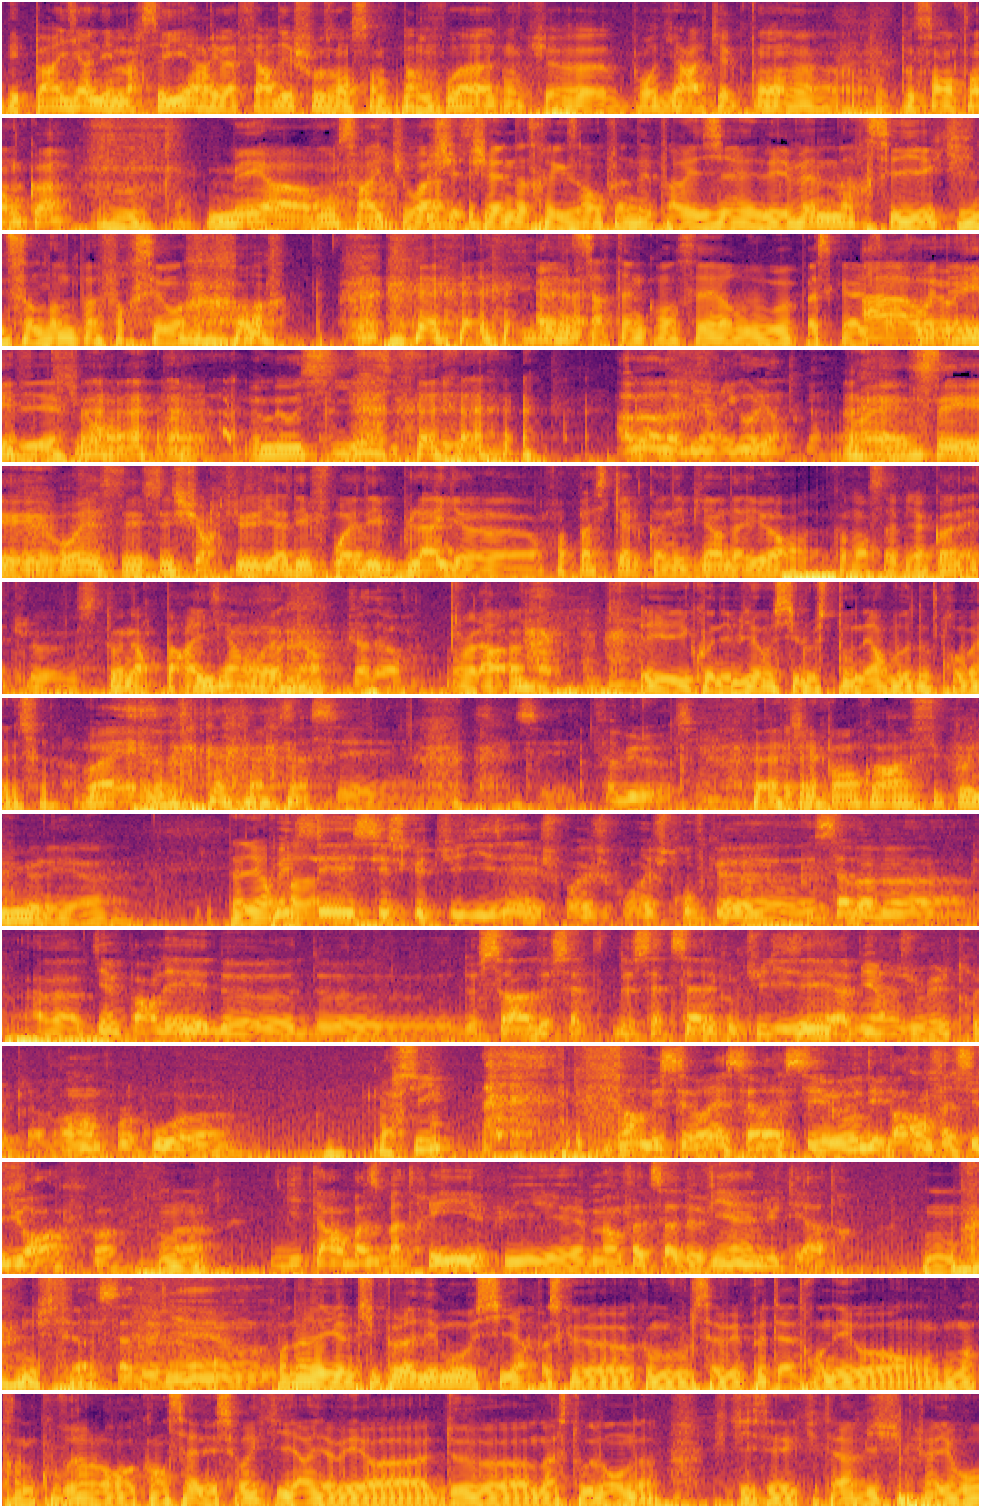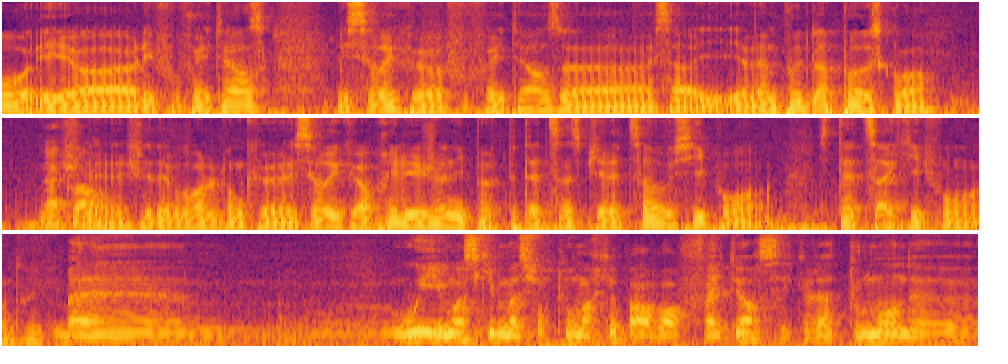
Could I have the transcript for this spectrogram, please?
des Parisiens et des Marseillais arrivent à faire des choses ensemble Mm. parfois, donc euh, pour dire à quel point euh, on peut s'entendre, quoi. Mm. Mais euh, bon, c'est vrai que voilà. J'ai j'ai un autre exemple, un des Parisiens et les mêmes Marseillais qui ne s'entendent pas forcément. à certains concerts où Pascal Ah ça oui, oui, des idées. effectivement. ouais. Mais aussi, aussi Ah ouais, on a bien rigolé en tout cas. ouais, c'est ouais, c'est sûr qu'il y a des fois des blagues. euh, enfin, Pascal connaît bien d'ailleurs, euh, commence à bien connaître le stoner parisien, on va dire. J'adore. voilà. Et il connaît bien aussi le stonerbe de province. Ouais, Ça, c'est c'est fabuleux aussi. euh, j'ai pas encore assez connu les. euh, D'ailleurs, Mais par- c'est c'est ce que tu disais. Je, je, je trouve que Seb a, a bien parlé de, de, de ça, de cette, de cette scène, comme tu disais, et a bien résumé le truc là. Vraiment, pour le coup. euh, Merci. Non, mais c'est vrai, c'est vrai. C'est au départ, en fait, c'est du rock, quoi. Voilà. Guitare, basse, batterie, et puis, mais en fait, ça devient du théâtre. Mm, sais. Et ça devient. euh, On en a eu un petit peu la démo aussi hier parce que comme vous le savez peut-être on est, au- on est en train de couvrir le rock en scène et c'est vrai qu'hier il y avait euh, deux euh, mastodontes qui étaient, qui étaient là, Biffy Clyro et euh, les Foo Fighters et c'est vrai que Foo Fighters euh, ça, il y avait un peu de la pause quoi D'accord. chez, chez Dave Grohl donc euh, c'est vrai qu'après les jeunes ils peuvent peut-être s'inspirer de ça aussi pour c'est peut-être ça qui font un truc Ben. Euh, Oui, moi ce qui m'a surtout marqué par rapport à Foo Fighters, c'est que là tout le monde, euh,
